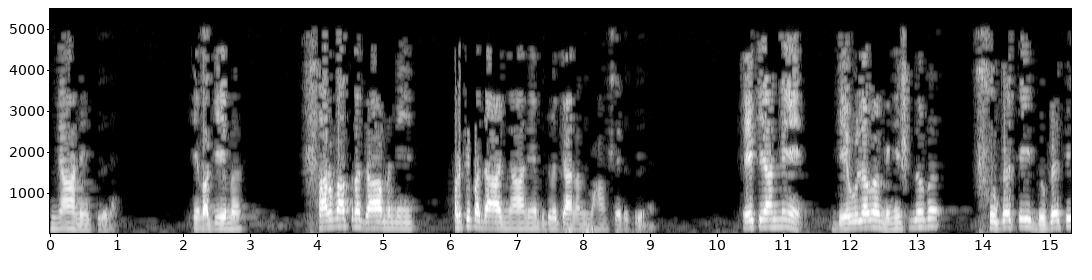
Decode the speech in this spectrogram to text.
ඥානය කියලා. ඒ වගේම ਸਰවත්‍ර ගාමනේ ප්‍රතිපදා ඥානය බුදුරජාණන් වහන්සේට තියෙනවා. ඒ කියන්නේ දෙව්ලොව මිනිස්ලොව සුගති දුගති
